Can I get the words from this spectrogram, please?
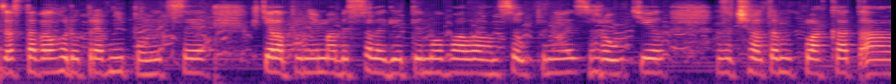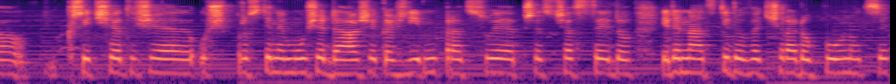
Zastavil ho dopravní policie, chtěla po něm, aby se legitimoval a on se úplně zhroutil, začal tam plakat a křičet, že už prostě nemůže dál, že každý den pracuje přes časy do 11 do večera, do půlnoci,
